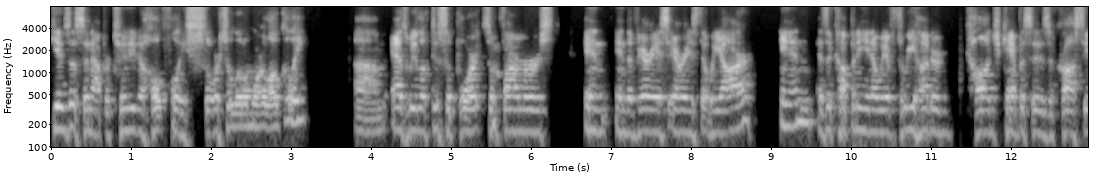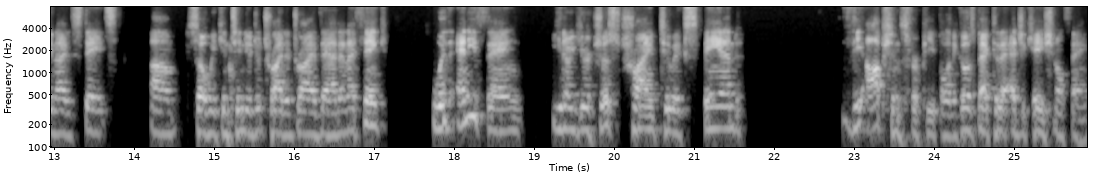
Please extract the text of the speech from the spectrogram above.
gives us an opportunity to hopefully source a little more locally um, as we look to support some farmers in in the various areas that we are in as a company. You know, we have 300 college campuses across the United States. Um, so we continue to try to drive that. And I think with anything, you know, you're just trying to expand the options for people. And it goes back to the educational thing.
